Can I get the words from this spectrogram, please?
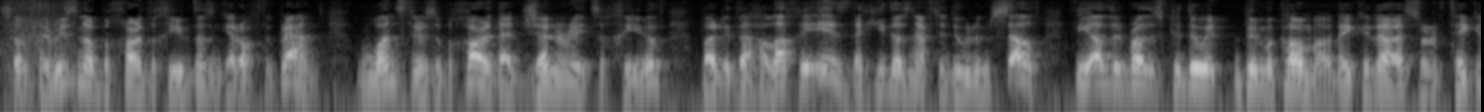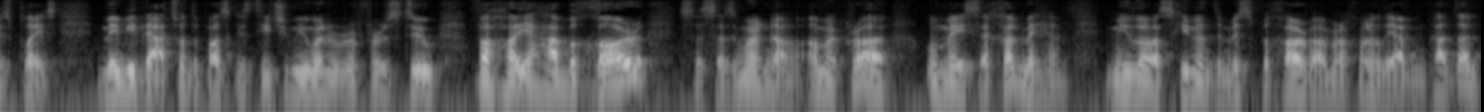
So if there is no bechar, the chiyuv doesn't get off the ground. Once there's a bechar, that generates a chiyuv, but the halacha is that he doesn't have to do it himself. The other brothers could do it bimakomo. They could uh, sort of take his place. Maybe that's what the pasuk is teaching me when it refers to v'haya habechar. So says no. Amakra umeis echad mehem. Milo askinan de misbechar v'amrachman liyavim katan.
